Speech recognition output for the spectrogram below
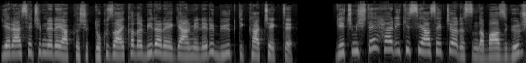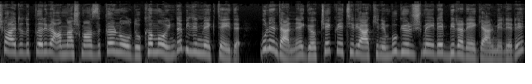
yerel seçimlere yaklaşık 9 ay kala bir araya gelmeleri büyük dikkat çekti. Geçmişte her iki siyasetçi arasında bazı görüş ayrılıkları ve anlaşmazlıkların olduğu kamuoyunda bilinmekteydi. Bu nedenle Gökçek ve Tiryaki'nin bu görüşmeyle bir araya gelmeleri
